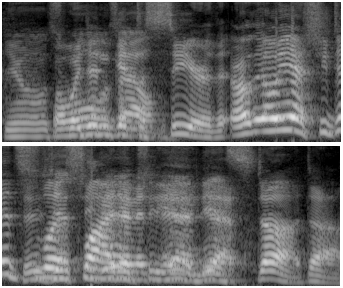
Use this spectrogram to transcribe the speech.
You know, well, we didn't was get out. to see her. Th- oh, oh, yeah, she did slip, yes, she slide did, in at she the did, end. yes. Yes, duh, duh.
